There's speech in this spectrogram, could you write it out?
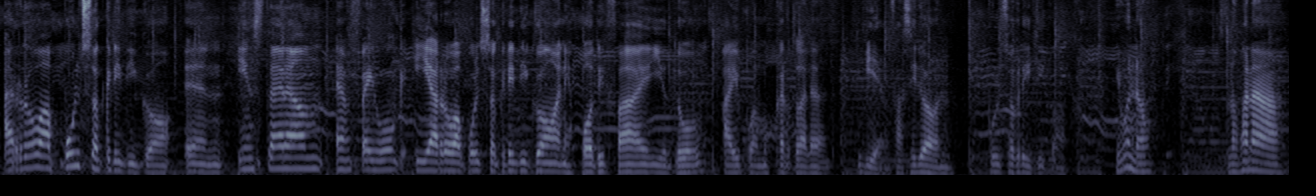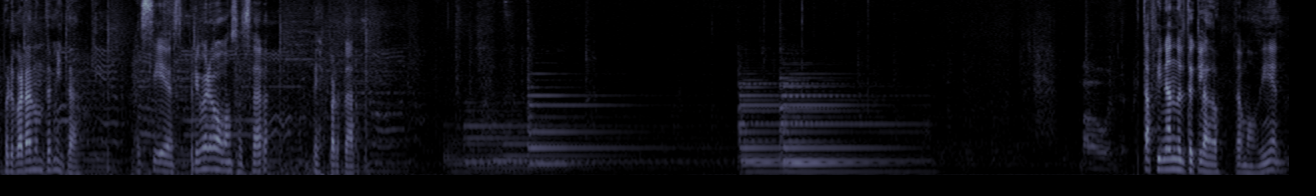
Arroba Pulso Crítico en Instagram, en Facebook y arroba Pulso Crítico en Spotify, YouTube. Ahí pueden buscar toda la data. Bien, facilón, pulso crítico. Y bueno, nos van a preparar un temita. Así es. Primero vamos a hacer despertar. Está afinando el teclado. ¿Estamos bien?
